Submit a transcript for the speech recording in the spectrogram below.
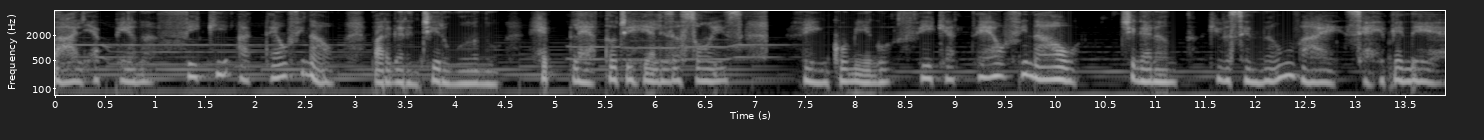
vale a pena. Fique até o final para garantir um ano repleto de realizações. Vem comigo, fique até o final. Te garanto que você não vai se arrepender.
